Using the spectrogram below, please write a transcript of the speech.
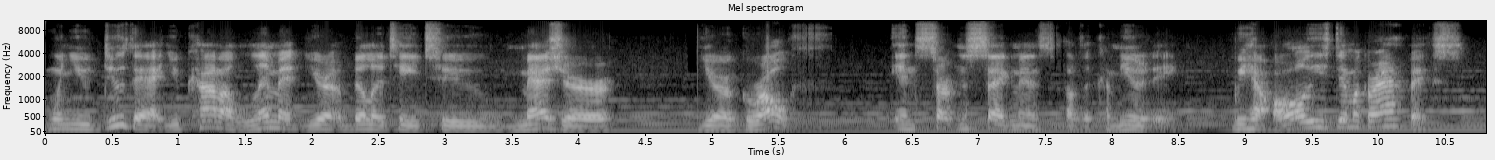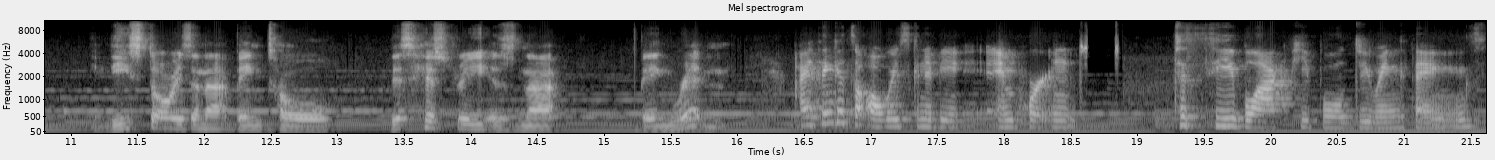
When you do that, you kind of limit your ability to measure your growth in certain segments of the community. We have all these demographics, and these stories are not being told. This history is not being written. I think it's always going to be important to see Black people doing things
